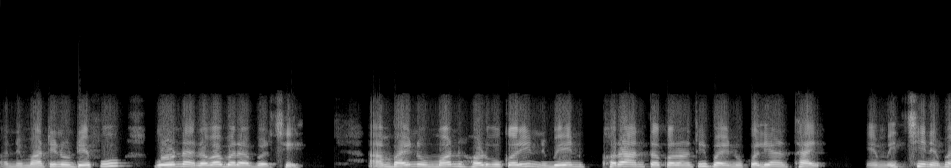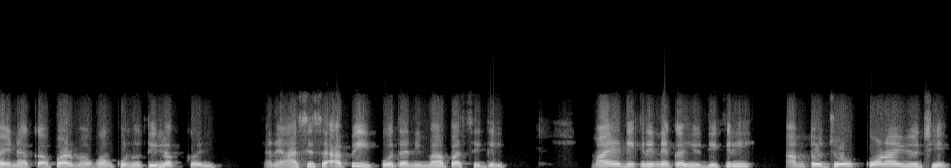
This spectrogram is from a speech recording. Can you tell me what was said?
અને માટીનું ઢેફું ગોળના રવા બરાબર છે. આમ ભાઈનું મન હળવું કરીને બેન ખરા અંતકરણથી ભાઈનું કલ્યાણ થાય એમ ઈચ્છીને ભાઈના કપાળમાં કંકુનું તિલક કરી અને આશીષ આપી પોતાની મા પાસે ગઈ. માએ દીકરીને કહ્યું, દીકરી, આમ તો જો કોણ આવ્યું છે?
